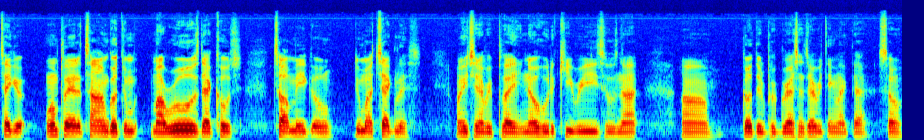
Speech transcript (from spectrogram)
take it one play at a time, go through my rules that coach taught me, go do my checklist on each and every play, know who the key reads, who's not, um, go through the progressions, everything like that. So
